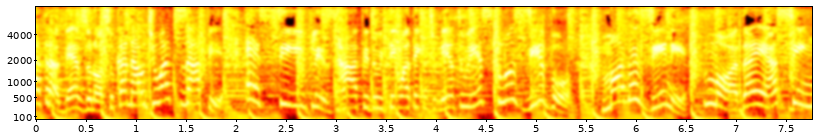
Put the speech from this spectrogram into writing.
através do nosso canal de WhatsApp. É simples, rápido e tem um atendimento exclusivo. Modazine. Moda é assim.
